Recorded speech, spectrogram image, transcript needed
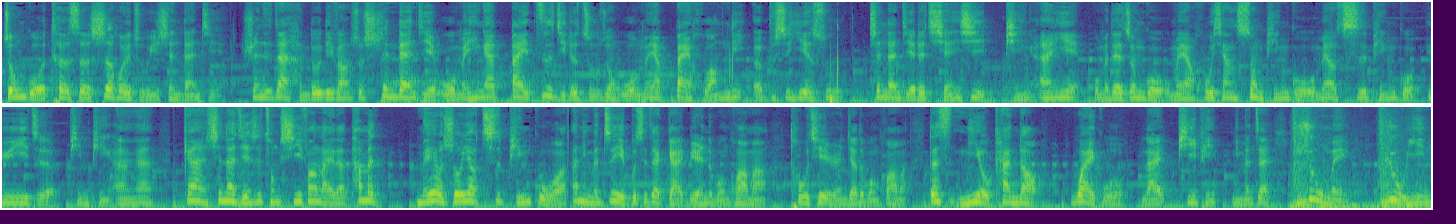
中国特色社会主义圣诞节，甚至在很多地方说圣诞节我们应该拜自己的祖宗，我们要拜皇帝而不是耶稣。圣诞节的前夕平安夜，我们在中国我们要互相送苹果，我们要吃苹果，寓意着平平安安。看，圣诞节是从西方来的，他们没有说要吃苹果啊，那、你们这也不是在改别人的文化吗？偷窃人家的文化吗？但是你有看到？外国来批评你们在入美、入英、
